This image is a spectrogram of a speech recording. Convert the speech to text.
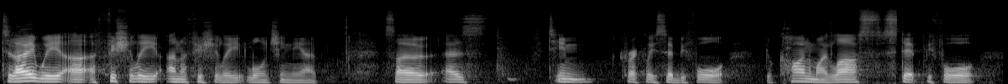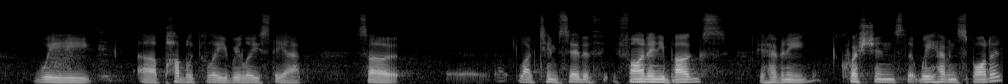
today we are officially, unofficially launching the app. So as Tim correctly said before, you're kind of my last step before we uh, publicly release the app. So, uh, like Tim said, if you find any bugs, if you have any questions that we haven't spotted,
